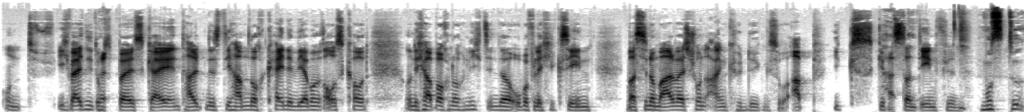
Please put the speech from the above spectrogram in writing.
Und ich weiß nicht, ob es bei Sky enthalten ist. Die haben noch keine Werbung rauskaut. Und ich habe auch noch nichts in der Oberfläche gesehen, was sie normalerweise schon ankündigen. So ab X gibt es dann den Film. Musst du,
